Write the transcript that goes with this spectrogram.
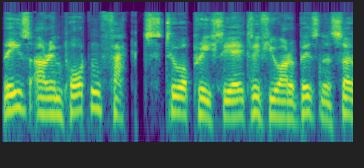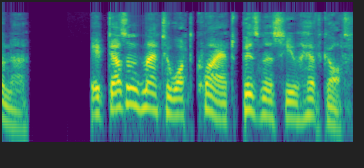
These are important facts to appreciate if you are a business owner. It doesn't matter what quiet business you have got,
